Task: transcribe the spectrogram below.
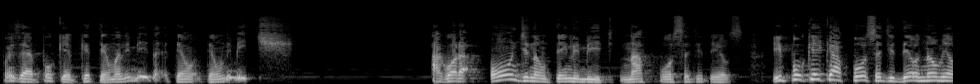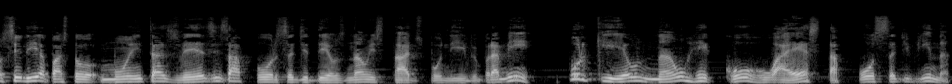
Pois é, por quê? Porque tem, uma limite, tem, um, tem um limite. Agora, onde não tem limite? Na força de Deus. E por que, que a força de Deus não me auxilia, pastor? Muitas vezes a força de Deus não está disponível para mim, porque eu não recorro a esta força divina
